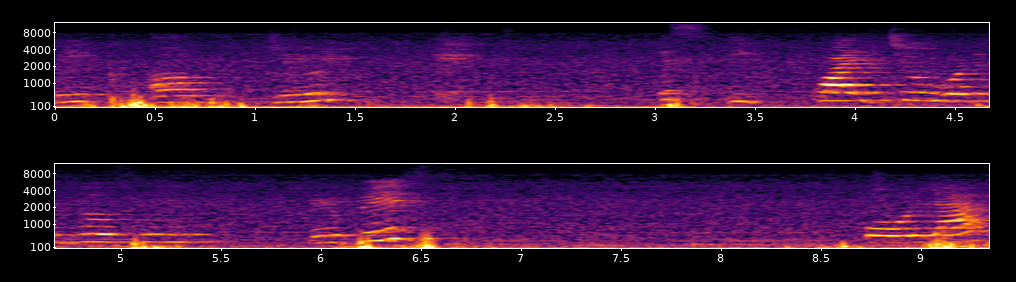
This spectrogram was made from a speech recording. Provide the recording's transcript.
Week of June is equal to what is the sale? Rupees four lakh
